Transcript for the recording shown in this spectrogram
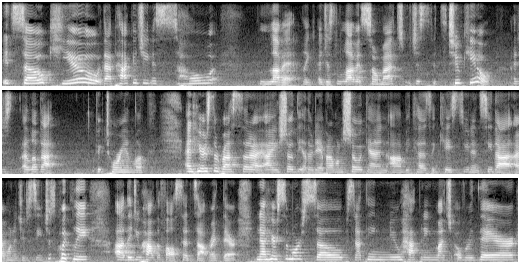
It's so cute. That packaging is so, love it. Like, I just love it so much. It just, it's too cute. I just, I love that Victorian look. And here's the rest that I, I showed the other day, but I want to show again um, because in case you didn't see that, I wanted you to see just quickly. Uh, they do have the fall scents out right there. Now here's some more soaps. Nothing new happening much over there.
